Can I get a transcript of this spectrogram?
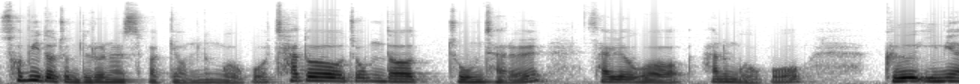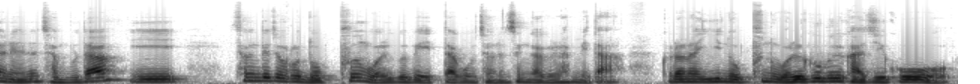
소비도 좀 늘어날 수밖에 없는 거고 차도 좀 더 좋은 차를 살려고 하는 거고 그 이면에는 전부 다 이 상대적으로 높은 월급에 있다고 저는 생각을 합니다. 그러나 이 높은 월급을 가지고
